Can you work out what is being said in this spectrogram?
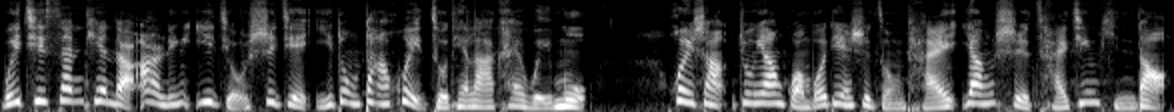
为期三天的二零一九世界移动大会昨天拉开帷幕。会上，中央广播电视总台央视财经频道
